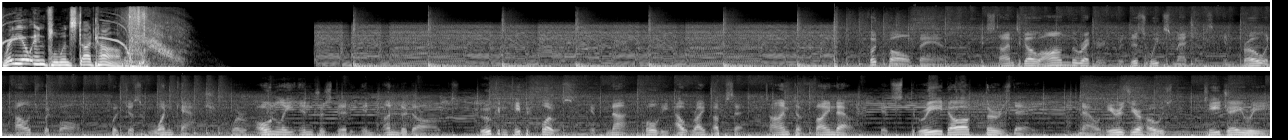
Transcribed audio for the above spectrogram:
RadioInfluence.com. Football fans, it's time to go on the record for this week's matches in pro and college football with just one catch. We're only interested in underdogs. Who can keep it close, if not pull the outright upset? Time to find out. It's Three Dog Thursday. Now, here's your host, TJ Reeves.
